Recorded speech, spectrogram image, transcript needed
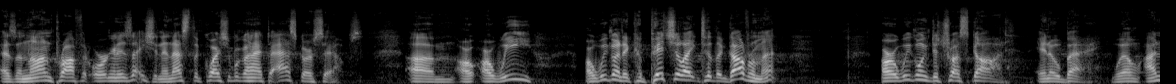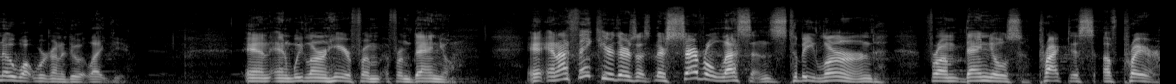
as a nonprofit organization. And that's the question we're going to have to ask ourselves. Um, are, are, we, are we going to capitulate to the government or are we going to trust God? And obey. Well, I know what we're going to do at Lakeview. And, and we learn here from, from Daniel. And, and I think here there's, a, there's several lessons to be learned from Daniel's practice of prayer.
